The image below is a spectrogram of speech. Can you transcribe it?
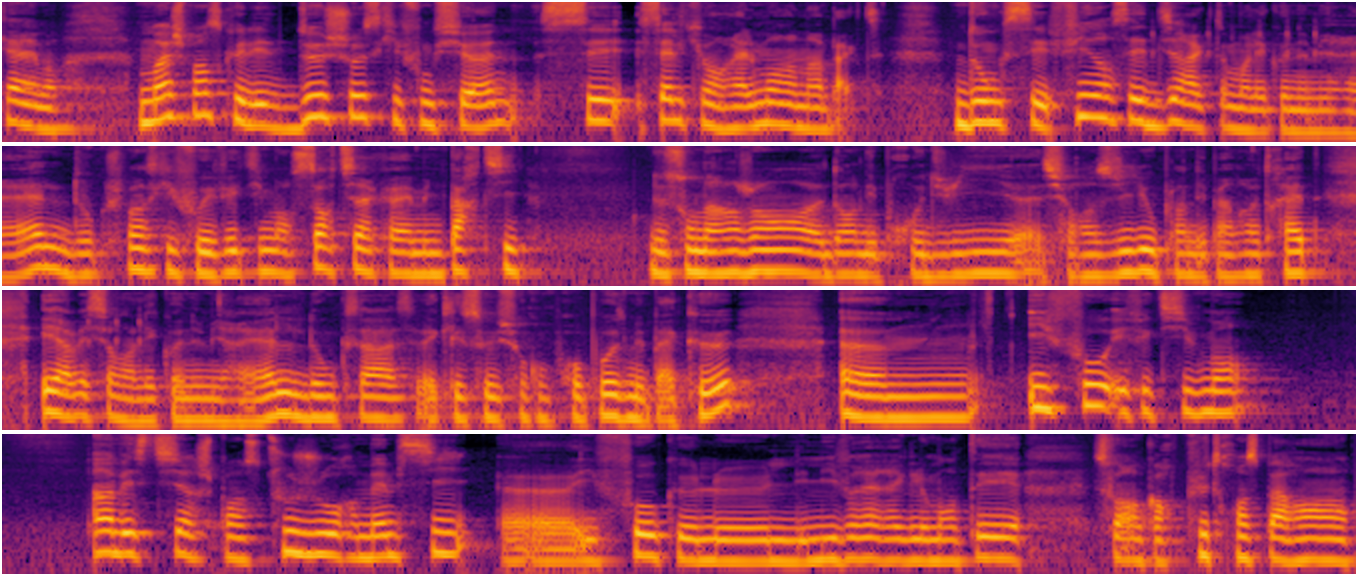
Carrément. Moi, je pense que les deux choses qui fonctionnent, c'est celles qui ont réellement un impact. Donc, c'est financer directement l'économie réelle. Donc, je pense qu'il faut effectivement sortir quand même une partie de son argent euh, dans les produits euh, assurance vie ou plan d'épargne retraite et investir dans l'économie réelle. Donc, ça, c'est avec les solutions qu'on propose, mais pas que. Euh, il faut effectivement investir, je pense toujours, même si il faut que les livrets réglementés soient encore plus transparents,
